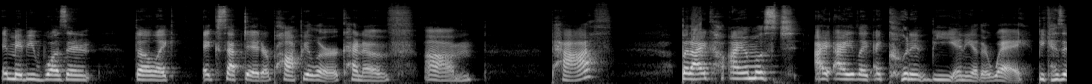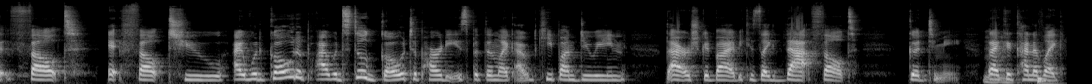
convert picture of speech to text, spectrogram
it maybe wasn't the like accepted or popular kind of um path but I I almost I I like I couldn't be any other way because it felt it felt too I would go to I would still go to parties but then like I would keep on doing the Irish goodbye because like that felt good to me. That I could kind of like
